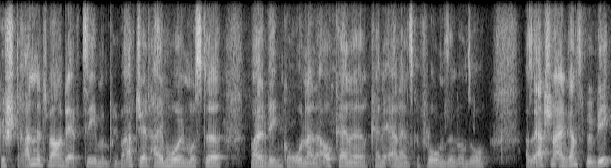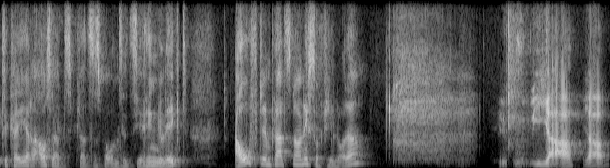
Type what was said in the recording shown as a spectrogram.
gestrandet war und der FC ihm im Privatjet heimholen musste, weil wegen Corona da auch keine, keine Airlines geflogen sind und so. Also er hat schon eine ganz bewegte Karriere außerhalb des Platzes bei uns jetzt hier hingelegt. Auf dem Platz noch nicht so viel, oder? Ja, ja.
